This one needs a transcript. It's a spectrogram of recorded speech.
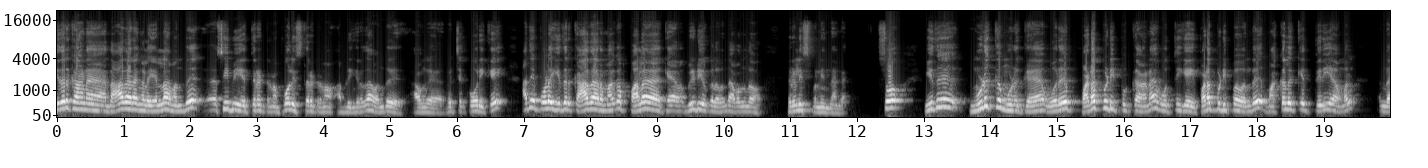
இதற்கான அந்த ஆதாரங்களை எல்லாம் வந்து சிபிஐ திரட்டணும் போலீஸ் திரட்டணும் அப்படிங்கிறதா வந்து அவங்க வச்ச கோரிக்கை. அதே போல் இதற்கு ஆதாரமாக பல கே வீடியோக்களை வந்து அவங்களும் ரிலீஸ் பண்ணியிருந்தாங்க. ஸோ இது முழுக்க முழுக்க ஒரு படப்பிடிப்புக்கான ஒத்திகை. படப்பிடிப்பை வந்து மக்களுக்கே தெரியாமல் இந்த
